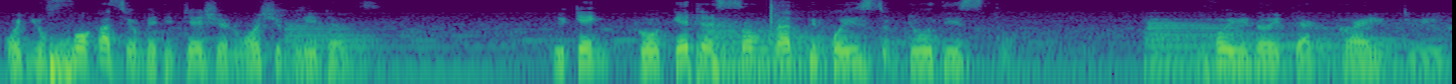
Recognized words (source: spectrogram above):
When you focus your meditation, worship leaders, you can go get a song that people used to do this to. Before you know it, they're crying to it.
